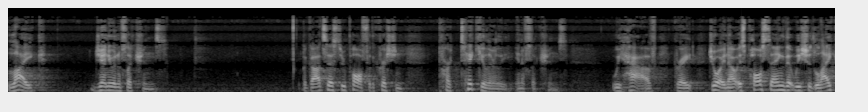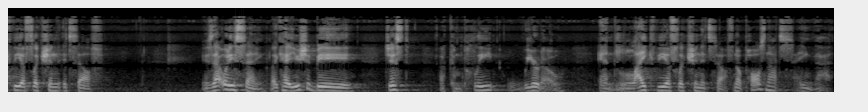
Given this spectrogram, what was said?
like genuine afflictions. But God says through Paul for the Christian, particularly in afflictions, we have great joy. Now, is Paul saying that we should like the affliction itself? Is that what he's saying? Like, hey, you should be just a complete weirdo and like the affliction itself. No, Paul's not saying that.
